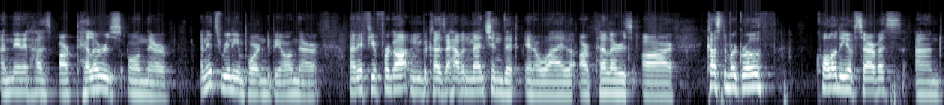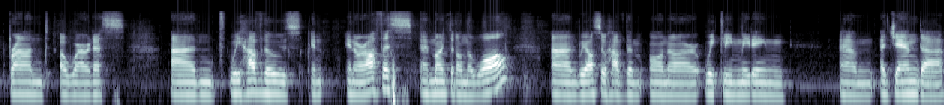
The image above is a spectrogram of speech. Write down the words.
And then it has our pillars on there. And it's really important to be on there. And if you've forgotten, because I haven't mentioned it in a while, our pillars are customer growth, quality of service, and brand awareness. And we have those in, in our office and mounted on the wall and we also have them on our weekly meeting um, agenda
